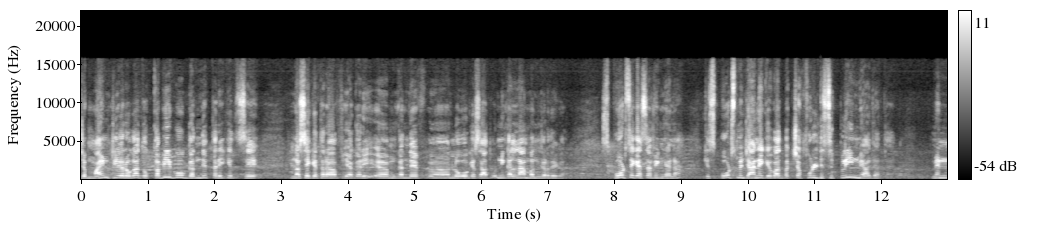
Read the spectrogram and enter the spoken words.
जब माइंड क्लियर होगा तो कभी वो गंदे तरीके से नशे के तरफ़ या गरीब गंदे लोगों के साथ वो निकलना बंद कर देगा। स्पोर्ट्स एक ऐसा विंग है ना, कि स्पोर्ट्स में जाने के बाद बच्चा फुल डिसिप्लिन में आ जाता है। मीन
